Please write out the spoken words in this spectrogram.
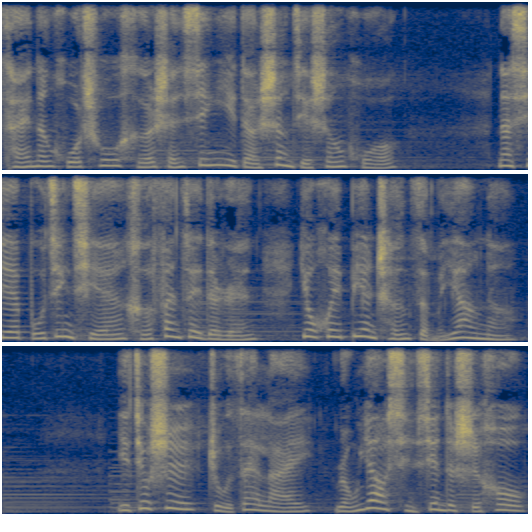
才能活出合神心意的圣洁生活，那些不敬虔和犯罪的人又会变成怎么样呢？也就是主再来荣耀显现的时候。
